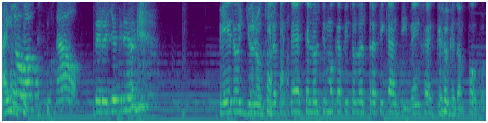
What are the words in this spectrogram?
ahí no vamos funados, pero yo creo que Pero yo no quiero que sea este el último capítulo del traficante. Y Benja creo que tampoco.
